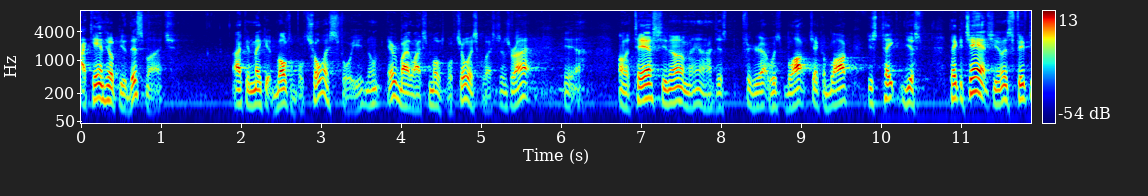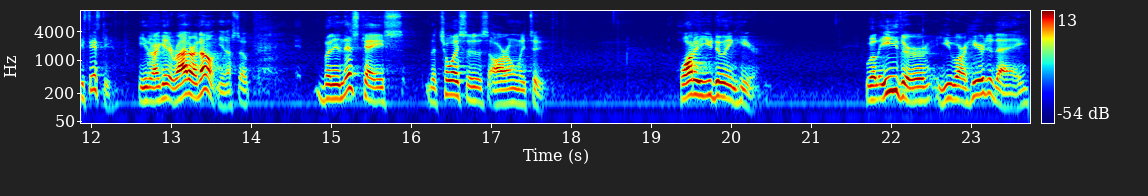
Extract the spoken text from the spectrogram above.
I can't help you this much. I can make it multiple choice for you. Don't, everybody likes multiple choice questions, right? Yeah. On a test, you know, man, I just figure out which block, check a block. Just take, just take a chance. You know, it's 50 50. Either I get it right or I don't, you know. So, but in this case, the choices are only two. What are you doing here? Well, either you are here today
